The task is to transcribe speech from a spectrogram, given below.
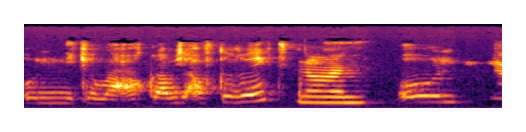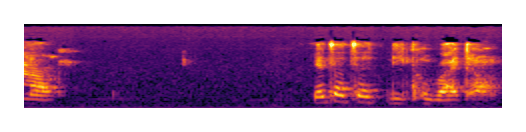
und Nike war auch, glaube ich, aufgeregt. Nein. Und ja, jetzt erzählt Nico weiter.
